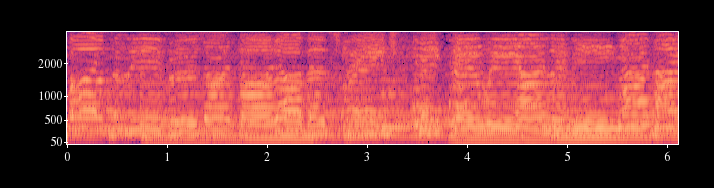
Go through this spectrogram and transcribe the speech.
by believers are thought of as strange. They say we are living our past,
